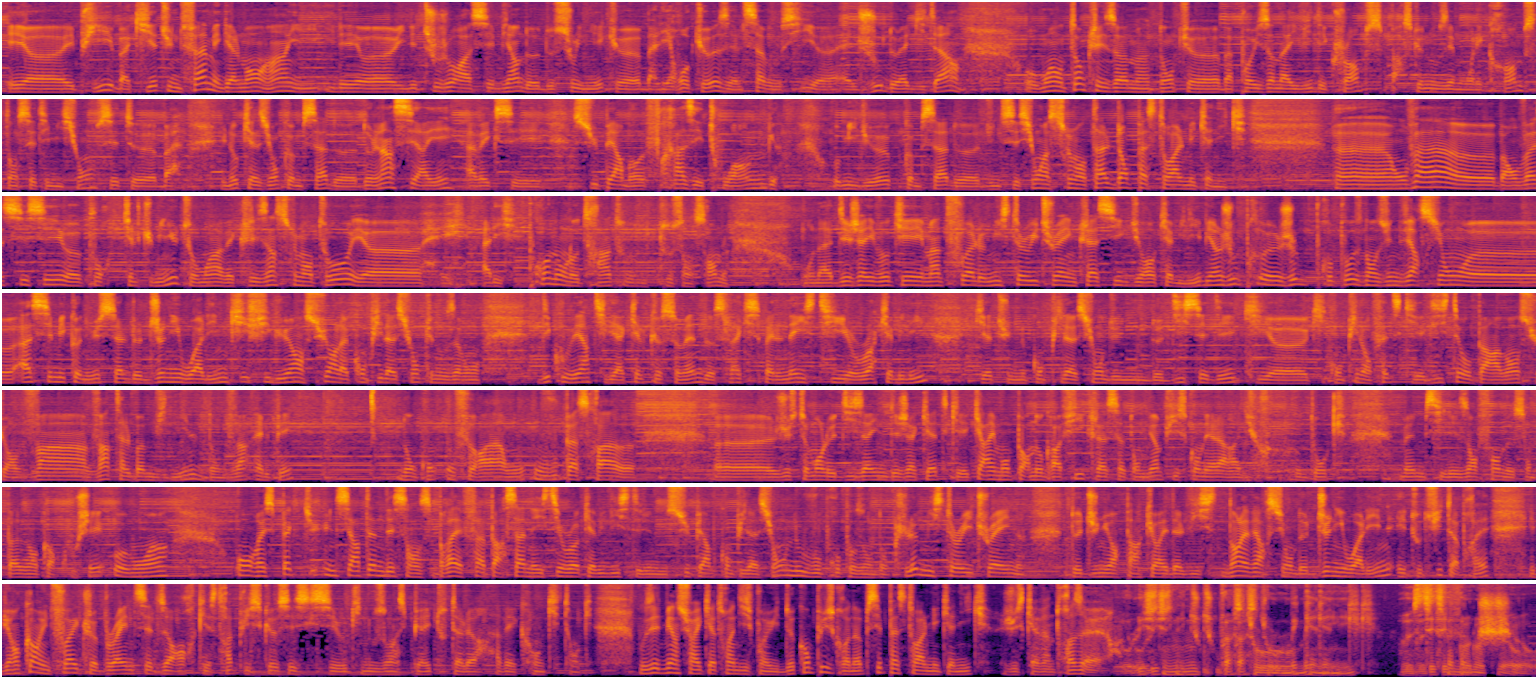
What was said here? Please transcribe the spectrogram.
et, euh, et puis bah, qui est une femme également. hein. Il, il est, euh, il est toujours assez bien de, souligner que bah, les rockeuses elles savent aussi, euh, elles jouent de la guitare au moins autant que les hommes. Donc bah, Poison Ivy des Cramps, parce que nous aimons les Cramps dans cette émission, c'est une occasion comme ça de, l'insérer avec ces superbes phrases et twang au milieu comme ça d'une session instrumentale dans Pastoral Mécanique. Euh, on va, euh, bah, on va cesser euh, pour quelques minutes au moins avec les instrumentaux et, euh, allez, prenons le train tous ensemble. On a déjà évoqué maintes fois le Mystery Train classique du rockabilly. Eh bien, euh, je le propose dans une version euh, assez méconnue, celle de Johnny Wallin, qui figure sur la compilation que nous avons découverte il y a quelques semaines de cela, qui s'appelle Nasty Rockabilly, qui est une compilation de 10 CD qui, euh, qui compile en fait ce qui existait auparavant sur 20, 20 albums vinyles, donc 20 LP. Donc on, fera, on, vous passera euh, justement le design des jaquettes qui est carrément pornographique. Là, ça tombe bien puisqu'on est à la radio. Donc, même si les enfants ne sont pas encore couchés, au moins on respecte une certaine décence. Bref, à part ça, Nasty Rockabilly, c'était une superbe compilation. Nous vous proposons donc le Mystery Train de Junior Parker et d'Elvis dans la version de Johnny Wallin. Et tout de suite après, et bien encore une fois avec le Brain Setzer Orchestra, puisque c'est eux qui nous ont inspiré tout à l'heure avec Honky Tonk. Vous êtes bien sur les 90.8 de Campus Grenoble, c'est Pastoral Mécanique jusqu'à 23h. You're listening to Pastoral Mechanic, the Stephen Show.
